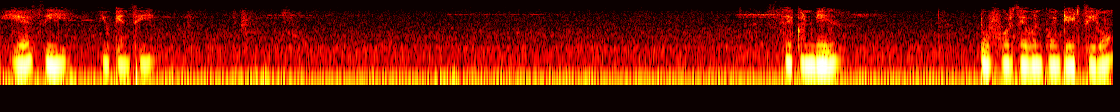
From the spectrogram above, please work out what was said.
Here see you can see. Second bill 247.80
